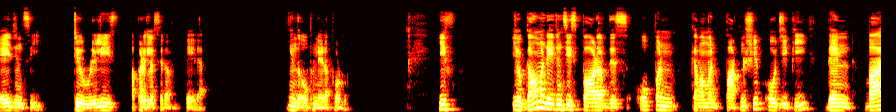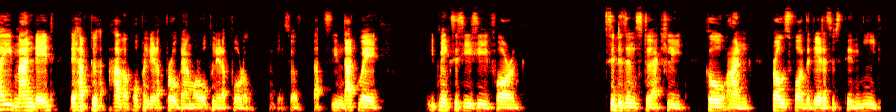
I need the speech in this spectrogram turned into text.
agency to release a particular set of data in the open data portal. If your government agency is part of this open government partnership ogp then by mandate they have to have an open data program or open data portal. Okay so that's in that way it makes it easy for citizens to actually go and browse for the data sets they need.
